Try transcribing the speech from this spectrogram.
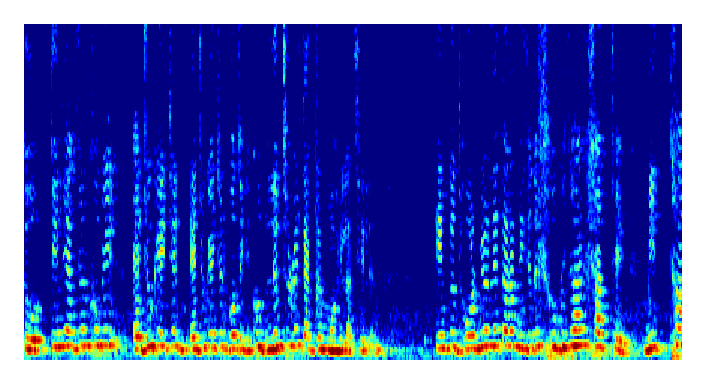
তো তিনি একজন খুবই এডুকেটেড এডুকেটেড বলতে কি, খুব লিটারেট একজন মহিলা ছিলেন। কিন্তু ধর্মীয় নেতারা নিজেদের সুবিধার স্বার্থে মিথ্যা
